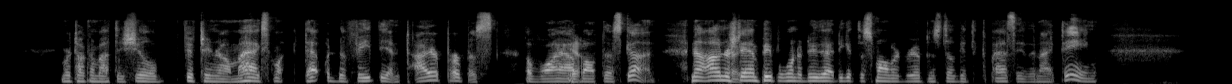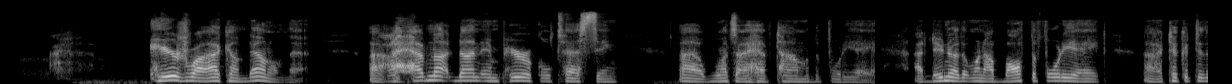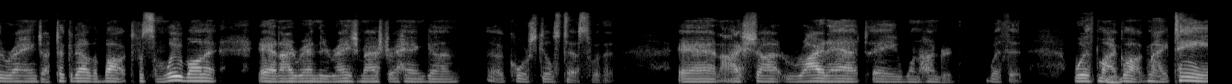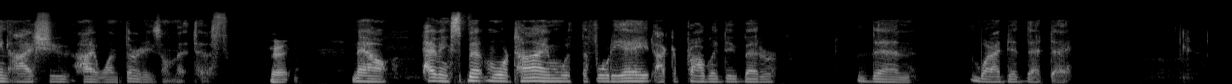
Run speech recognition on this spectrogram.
We're talking about the Shield 15 round mags. Like, that would defeat the entire purpose of why I Yeah. bought this gun. Now I understand people want to do that to get the smaller grip and still get the capacity of the 19. Here's why I come down on that. Uh, I have not done empirical testing uh, once I have time with the 48. I do know that when I bought the 48, I took it to the range. I took it out of the box, put some lube on it, and I ran the Range Master handgun uh, core skills test with it. And I shot right at a 100 with it. With my Mhm. Glock 19, I shoot high 130s on that test. Right. Now, having spent more time with the 48, I could probably do better than what I did that day.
